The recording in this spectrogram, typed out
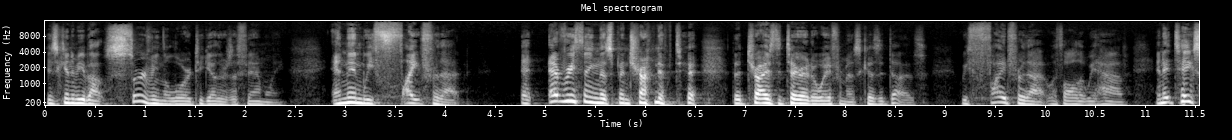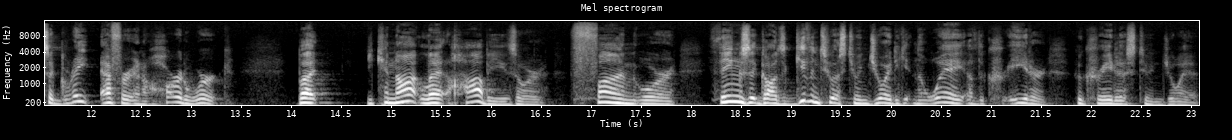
It's going to be about serving the Lord together as a family. And then we fight for that at everything that's been trying to, that tries to tear it away from us, because it does. We fight for that with all that we have. And it takes a great effort and a hard work. But you cannot let hobbies or fun or things that God's given to us to enjoy to get in the way of the Creator who created us to enjoy it.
